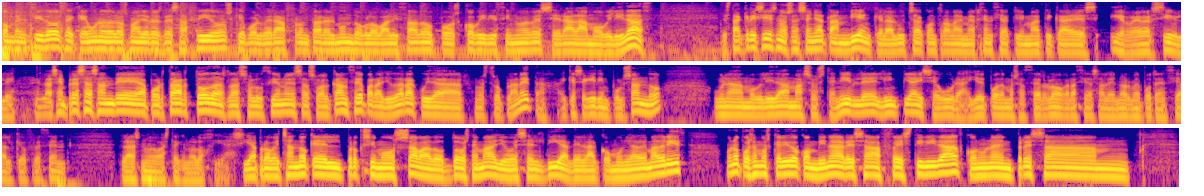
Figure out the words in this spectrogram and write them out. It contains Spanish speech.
Convencidos de que uno de los mayores desafíos que volverá a afrontar el mundo globalizado post-COVID-19 será la movilidad. Esta crisis nos enseña también que la lucha contra la emergencia climática es irreversible. Las empresas han de aportar todas las soluciones a su alcance para ayudar a cuidar nuestro planeta. Hay que seguir impulsando una movilidad más sostenible, limpia y segura. Y hoy podemos hacerlo gracias al enorme potencial que ofrecen las nuevas tecnologías. Y aprovechando que el próximo sábado 2 de mayo es el Día de la Comunidad de Madrid, bueno, pues hemos querido combinar esa festividad con una empresa mm,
